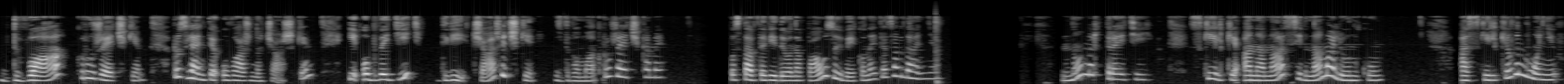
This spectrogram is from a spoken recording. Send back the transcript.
два кружечки. Розгляньте уважно чашки і обведіть дві чашечки з двома кружечками. Поставте відео на паузу і виконайте завдання. Номер третій. Скільки ананасів на малюнку? А скільки лимонів?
